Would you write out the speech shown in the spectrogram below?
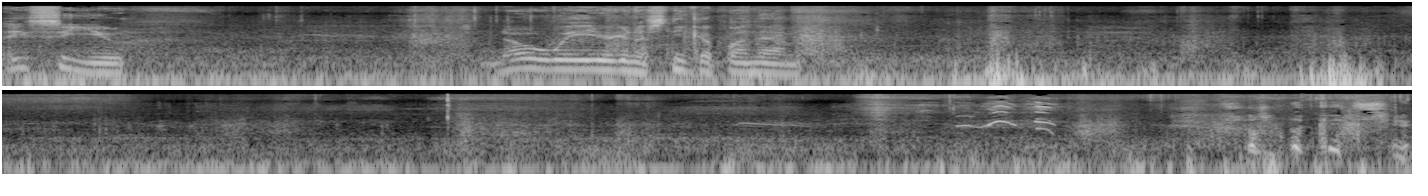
They see you. No way you're gonna sneak up on them. Look at you.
